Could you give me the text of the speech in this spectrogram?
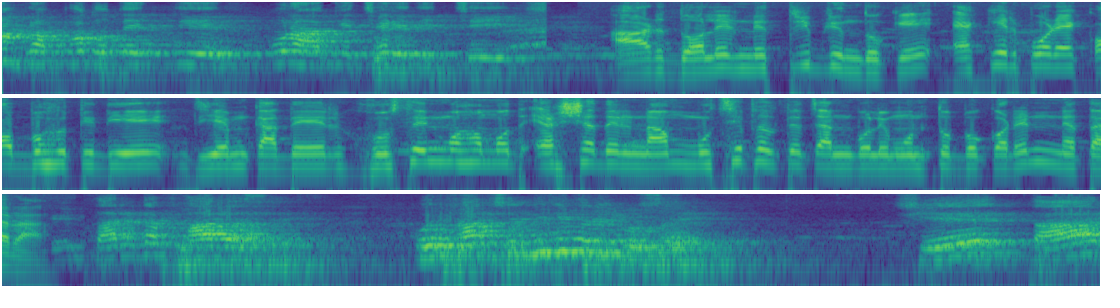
আমরা পদত্যাগ দিয়ে ওনাকে ছেড়ে দিচ্ছি। আর দলের নেতৃবৃন্দকে একের পর এক অব্যাহতি দিয়ে জি এম কাদের হোসেন মোহাম্মদ এরশাদের নাম মুছে ফেলতে চান বলে মন্তব্য করেন নেতারা। তার একটা ফাঁদ আছে। ওই ফাঁদ সে নিজে তৈরি করছে। সে তার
